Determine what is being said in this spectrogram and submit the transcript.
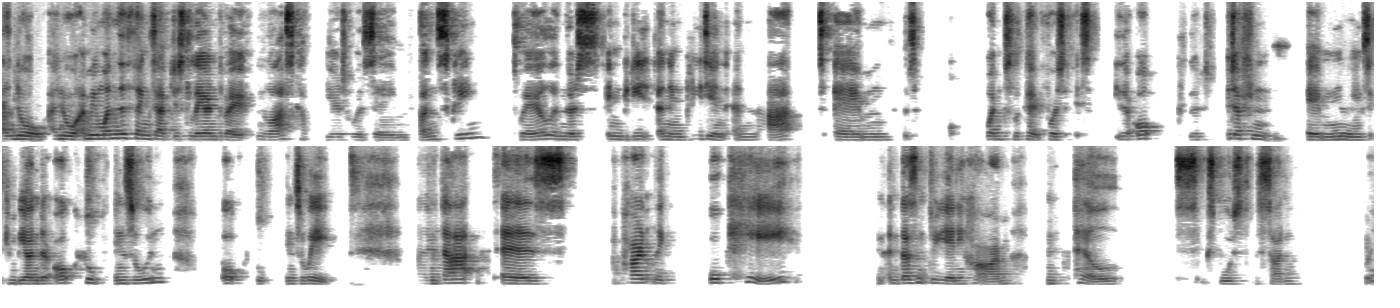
I know, I know. I mean, one of the things I've just learned about in the last couple of years was um, sunscreen well, and there's ingre- an ingredient in that. Um, one to look out for is it's either op- there's two different um, names. It can be under a week. And that is apparently okay and doesn't do you any harm until it's exposed to the sun, which,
